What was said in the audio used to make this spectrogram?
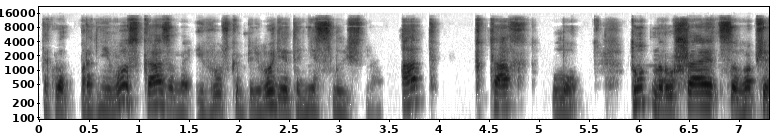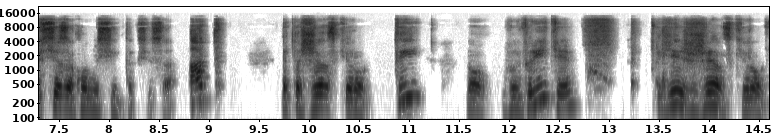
Так вот, про него сказано, и в русском переводе это не слышно. От птах ло. Тут нарушаются вообще все законы синтаксиса. От – это женский род. Ты но в иврите есть женский род.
